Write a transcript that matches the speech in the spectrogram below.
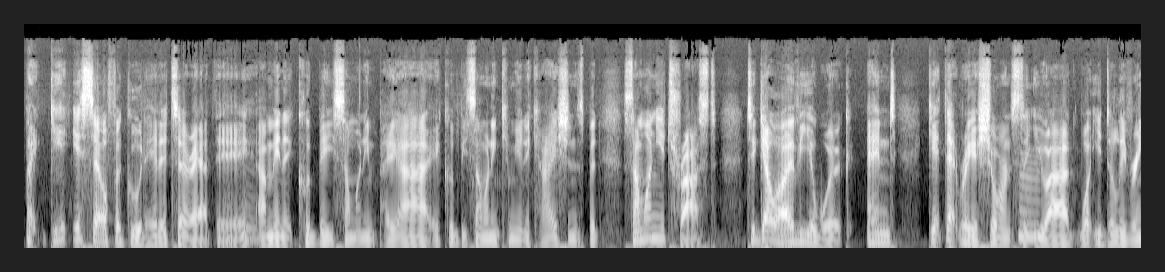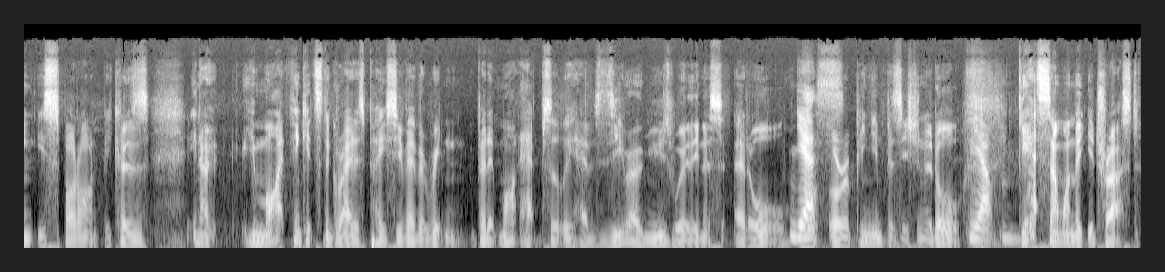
But get yourself a good editor out there. Mm-hmm. I mean, it could be someone in PR, it could be someone in communications, but someone you trust to go over your work and get that reassurance that you hmm. are what you're delivering is spot on. Because you know you might think it's the greatest piece you've ever written, but it might absolutely have zero newsworthiness at all, or- Yes. or, opinion position at all. Yeah. Get someone that you trust.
